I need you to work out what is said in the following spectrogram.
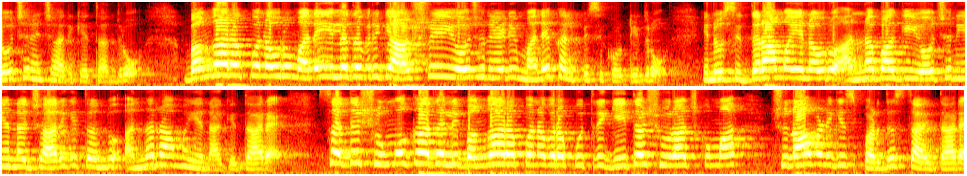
ಯೋಜನೆ ಜಾರಿಗೆ ತಂದರು. ಬಂಗಾರಪ್ಪನವರು ಮನೆ ಇಲ್ಲದವರಿಗೆ ಆಶ್ರಯ ಯೋಜನೆಯಡಿ ಮನೆ ಕಲ್ಪಿಸಿಕೊಟ್ಟಿದ್ರು. ಇನ್ನು ಸಿದ್ದರಾಮಯ್ಯನವರು ಅನ್ನಭಾಗ್ಯ ಯೋಜನೆಯನ್ನ ಜಾರಿಗೆ ತಂದು ಅನ್ನರಾಮಯ್ಯನಾಗಿದ್ದಾರೆ. ಸದ್ಯ ಶಿವಮೊಗ್ಗದಲ್ಲಿ ಬಂಗಾರಪ್ಪನವರ ಪುತ್ರಿ ಗೀತಾ ಶಿವರಾಜ್ ಕುಮಾರ್ ಚುನಾವಣೆಗೆ ಸ್ಪರ್ಧಿಸ್ತಾ ಇದ್ದಾರೆ.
